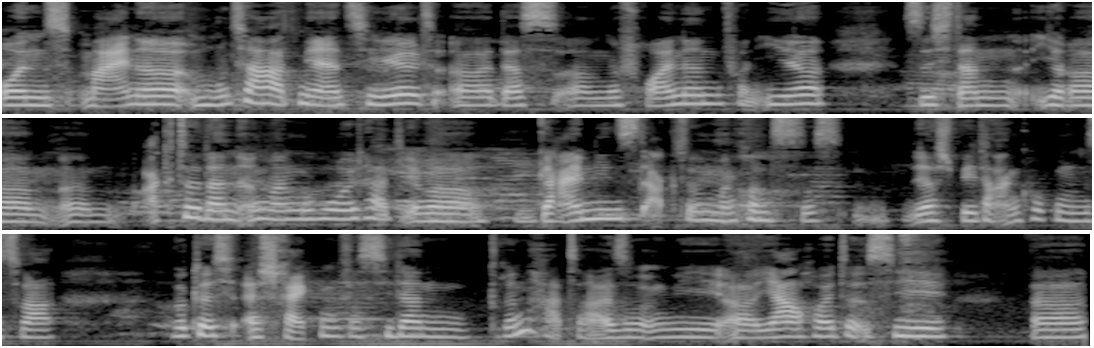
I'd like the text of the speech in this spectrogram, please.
und meine Mutter hat mir erzählt, äh, dass äh, eine Freundin von ihr sich dann ihre ähm, Akte dann irgendwann geholt hat, ihre Geheimdienstakte. Und man konnte das ja später angucken. Und es war wirklich erschreckend, was sie dann drin hatte. Also irgendwie, äh, ja, heute ist sie, äh,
